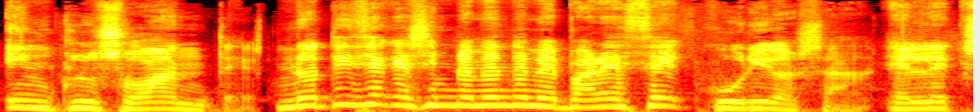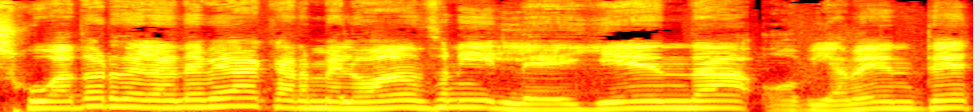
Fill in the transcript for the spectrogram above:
incluso antes. Noticia que simplemente me parece curiosa. El exjugador de la NBA, Carmelo Anthony, leyenda, obviamente,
